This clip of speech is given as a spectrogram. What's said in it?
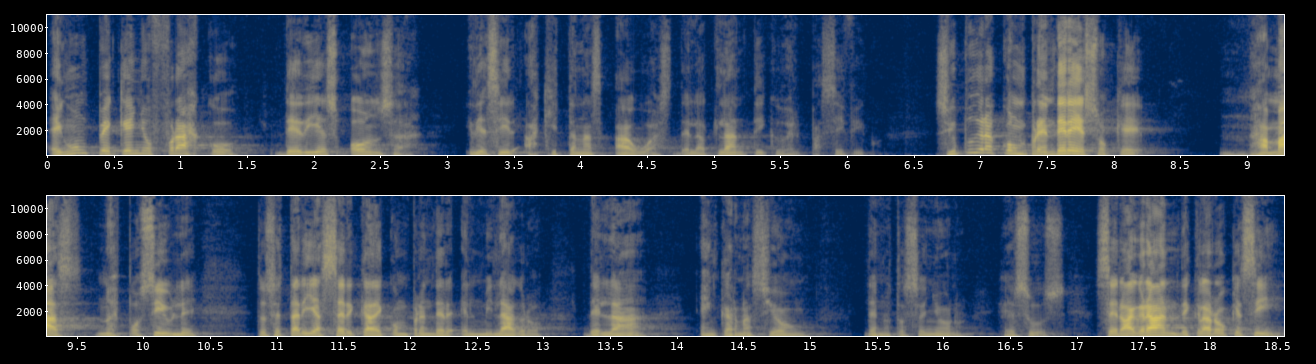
en un pequeño frasco de 10 onzas decir, aquí están las aguas del Atlántico y del Pacífico. Si yo pudiera comprender eso, que jamás no es posible, entonces estaría cerca de comprender el milagro de la encarnación de nuestro Señor Jesús. ¿Será grande? Claro que sí.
